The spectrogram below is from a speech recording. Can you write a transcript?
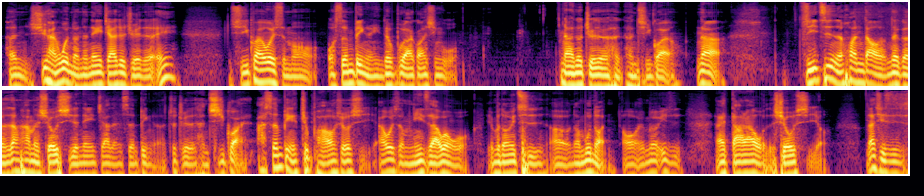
很嘘寒问暖的那一家就觉得，哎，奇怪，为什么我生病了你都不来关心我？那都觉得很很奇怪哦。那。极致呢，换到那个让他们休息的那一家人生病了，就觉得很奇怪啊，生病就不好好休息啊？为什么你一直在问我有没有东西吃？呃，暖不暖？哦，有没有一直来打扰我的休息哦？那其实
